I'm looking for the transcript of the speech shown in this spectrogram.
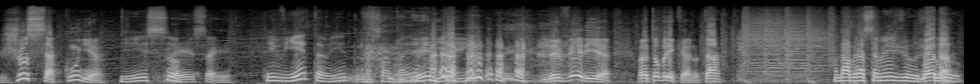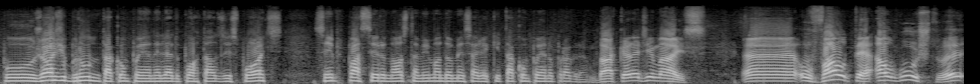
Jussa Cunha. Isso. É isso aí. Tem vinheta? Vinheta pra soltar Deveria, hein? Deveria. Mas eu tô brincando, tá? Mandar um abraço também, Ju, Manda. Pro, pro Jorge Bruno, tá acompanhando, ele é do Portal dos Esportes. Sempre parceiro nosso também mandou mensagem aqui, tá acompanhando o programa. Bacana demais. Uh, o Walter Augusto eh,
